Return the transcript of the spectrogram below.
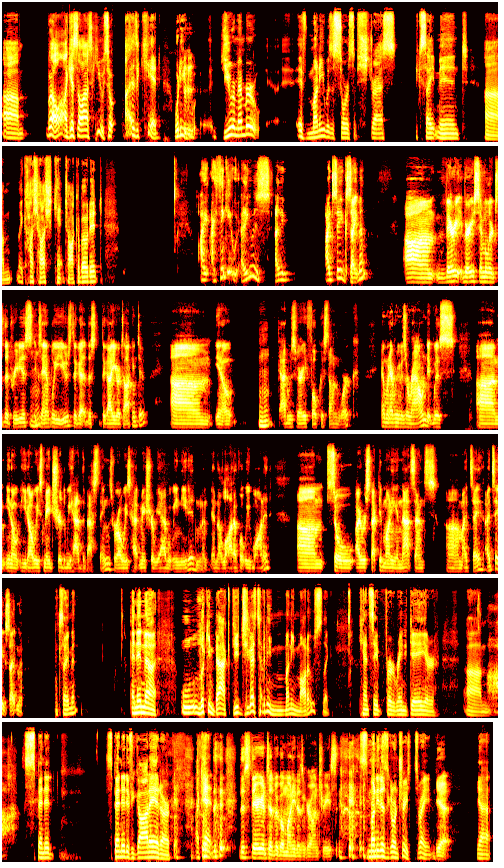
um well, I guess I'll ask you. So as a kid, what do you mm-hmm. do you remember if money was a source of stress, excitement, um, like hush hush can't talk about it i i think it i think it was i think i'd say excitement um very very similar to the previous mm-hmm. example you used the guy this, the guy you were talking to um you know mm-hmm. dad was very focused on work and whenever he was around it was um, you know, he'd always made sure that we had the best things. We're always had make sure we had what we needed and, and a lot of what we wanted. Um, so I respected money in that sense um, I'd say I'd say excitement. Excitement. And then uh, looking back, do, do you guys have any money mottos like can't save for a rainy day or um, oh. spend it spend it if you got it or i can't the, the, stereotypical money doesn't grow on trees money doesn't grow on trees right yeah yeah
